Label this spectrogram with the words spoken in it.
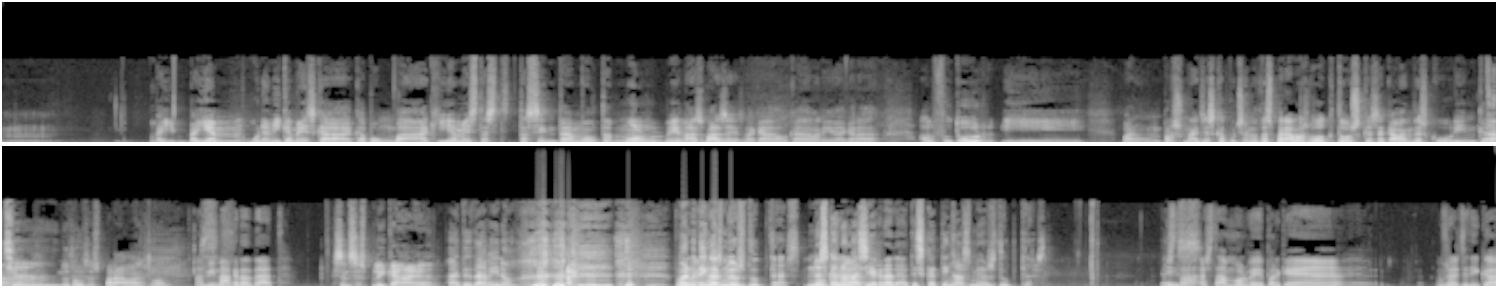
mm, ve veiem una mica més que, cap on va aquí a més t'assenta molt, molt bé les bases de cara del que ha de venir de cara al futur i bueno, personatges que potser no t'esperaves o actors que s'acaben descobrint que no te'ls esperaves no? A mi m'ha agradat. Sense explicar, eh? A, tu, a mi no. bueno, tinc bueno. els meus dubtes. No és Com que no que- m'hagi agradat, és que tinc els meus dubtes. Està, està molt bé perquè us haig de dir que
